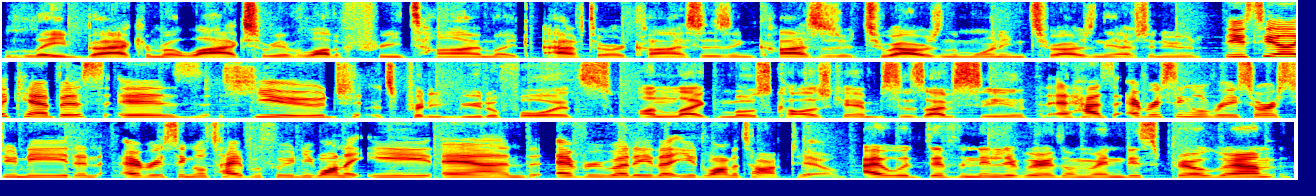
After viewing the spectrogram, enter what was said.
laid back and relaxed, so we have a lot of free time like after our classes, and classes are two hours in the morning, two hours in the afternoon. The UCLA campus is huge. It's pretty beautiful. It's unlike most college campuses I've seen. It has every single resource you need and every single type of food you want to eat and everybody that you'd want to talk to. I would definitely recommend this program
